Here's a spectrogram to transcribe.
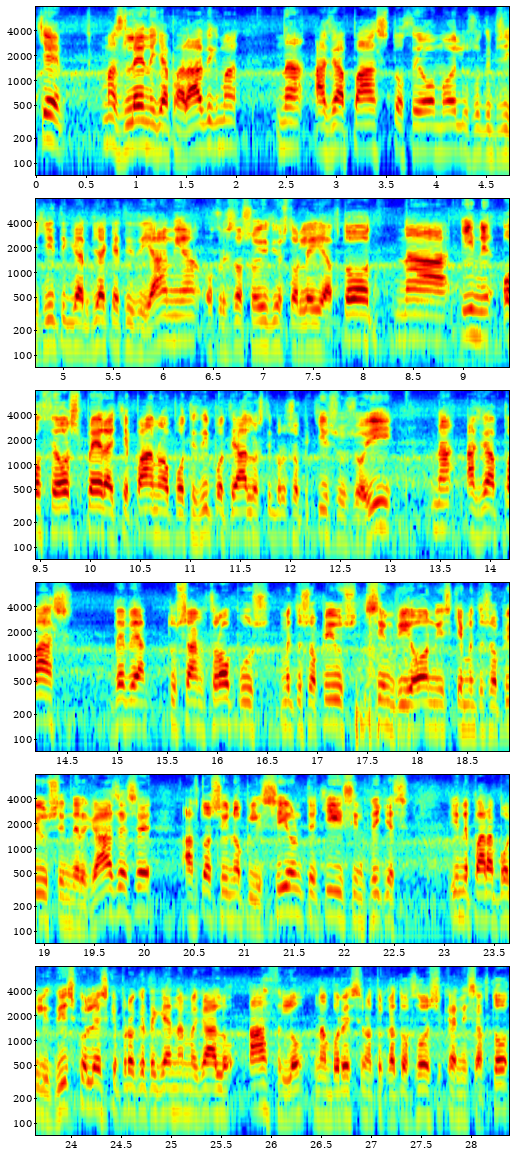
Και μας λένε για παράδειγμα να αγαπάς το Θεό με όλη σου την ψυχή, την καρδιά και τη διάνοια. Ο Χριστός ο ίδιος το λέει αυτό. Να είναι ο Θεός πέρα και πάνω από οτιδήποτε άλλο στην προσωπική σου ζωή. Να αγαπάς βέβαια τους ανθρώπους με τους οποίους συμβιώνεις και με τους οποίους συνεργάζεσαι. Αυτός είναι ο πλησίον και εκεί οι συνθήκες είναι πάρα πολύ δύσκολες και πρόκειται για ένα μεγάλο άθλο να μπορέσει να το κατορθώσει κανείς αυτό,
